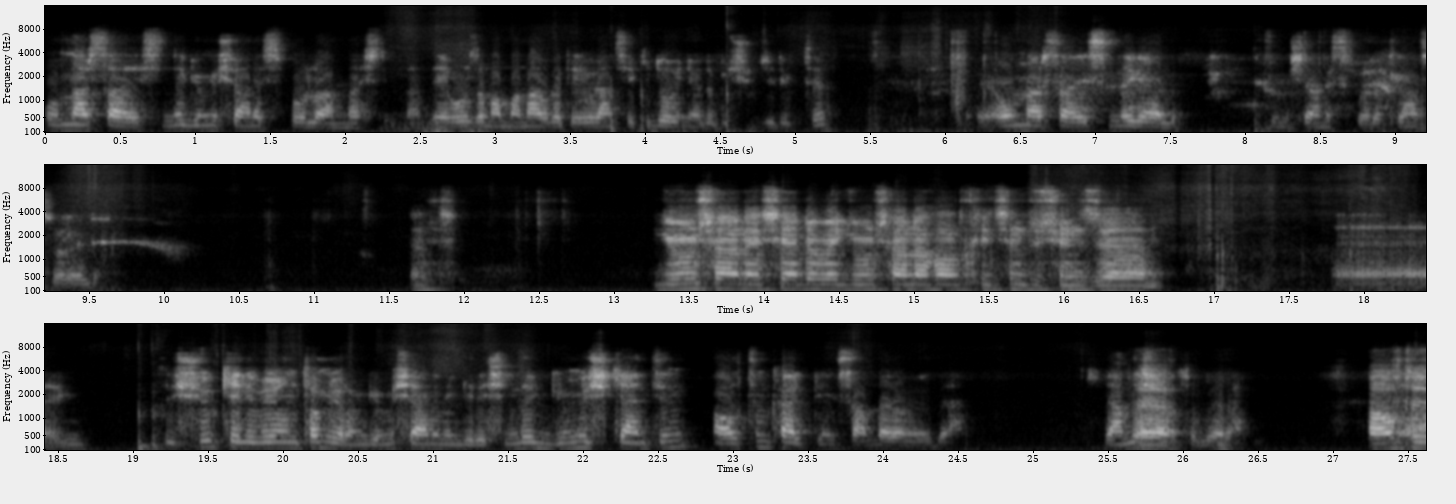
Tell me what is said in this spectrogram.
Onlar sayesinde Gümüşhane Spor'la anlaştım ben. E, o zaman Manavgat Evren 8'de oynuyordu 3. ligde. E, onlar sayesinde geldim. Gümüşhane Spor'a transfer oldum. Evet. Gümüşhane şehri ve Gümüşhane halkı için düşünceler. Ee, şu kelimeyi unutamıyorum Gümüşhane'nin girişinde. Gümüş kentin altın kalpli insanlar mıydı? Yanlış mı Evet. hatırlıyorum? Altı,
